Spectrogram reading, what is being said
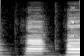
Bye.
